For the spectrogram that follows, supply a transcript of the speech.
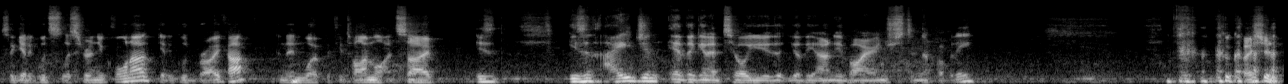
So get a good solicitor in your corner, get a good broker, and then work with your timeline. So Is is an agent ever going to tell you that you're the only buyer interested in the property? good question.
